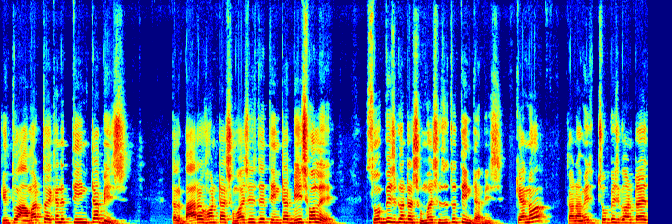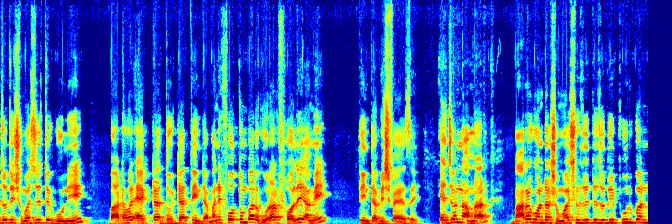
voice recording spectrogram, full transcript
কিন্তু আমার তো এখানে তিনটা বিশ। তাহলে বারো ঘণ্টা সময়সূচিতে তিনটা বিশ হলে চব্বিশ ঘণ্টার সময়সূচিতে তিনটা বিশ। কেন? কারণ আমি চব্বিশ ঘন্টায় যদি সময়সূচিতে গুনি, বারোটা পরে একটা, দুইটা, তিনটা মানে প্রথমবার ঘোরার ফলেই আমি তিনটা বিশ পাওয়া যাই। এর জন্য আমার বারো ঘণ্টা সময়সূচিতে যদি পূর্বাহ্ন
